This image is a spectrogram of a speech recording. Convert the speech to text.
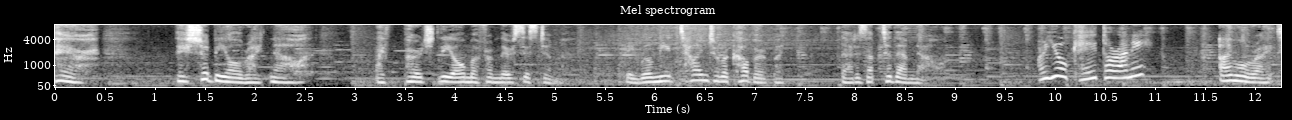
There. They should be all right now. I've purged the Oma from their system. They will need time to recover, but that is up to them now. Are you okay, Thorani? I'm all right.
